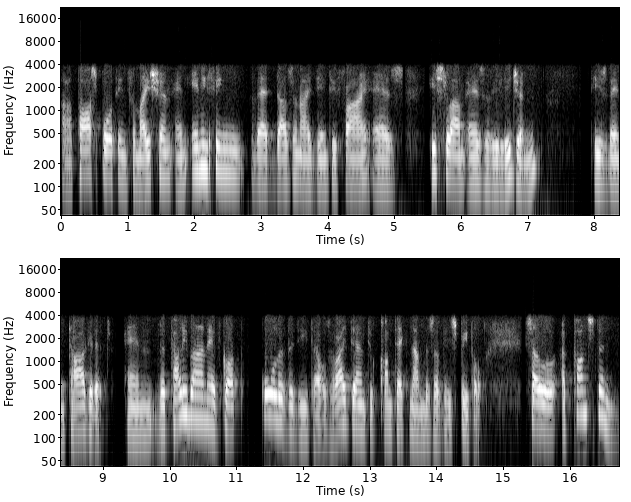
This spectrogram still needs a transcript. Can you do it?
uh, passport information and anything that doesn't identify as Islam as a religion is then targeted. And the Taliban have got all of the details, right down to contact numbers of these people. So, a constant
